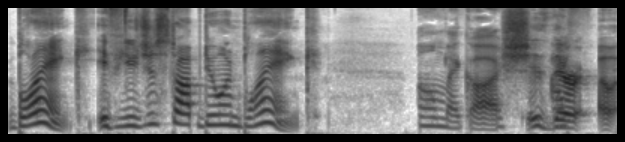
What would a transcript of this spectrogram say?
blank. If you just stop doing blank, Oh my gosh. is there uh,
